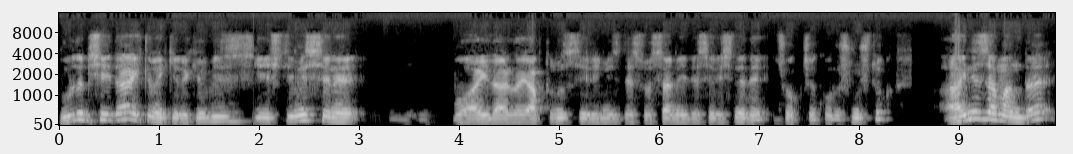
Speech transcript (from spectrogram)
Burada bir şey daha eklemek gerekiyor. Biz geçtiğimiz sene bu aylarda yaptığımız serimizde sosyal medya serisinde de çokça konuşmuştuk. Aynı zamanda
